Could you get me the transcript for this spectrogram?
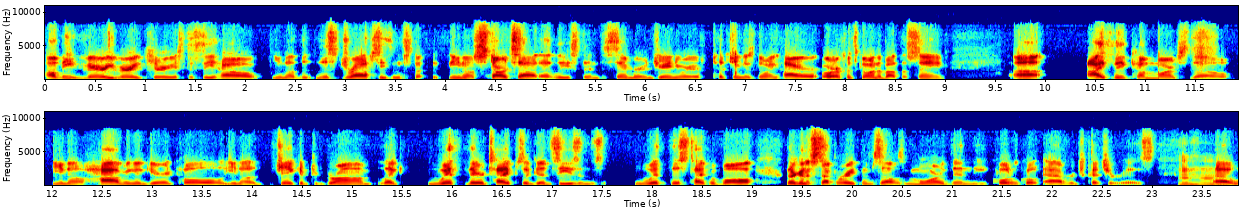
I'll be very very curious to see how you know th- this draft season st- you know starts out at least in December and January if pitching is going higher or if it's going about the same. Uh, I think come March though, you know, having a Gerrit Cole, you know, Jacob DeGrom, like with their types of good seasons with this type of ball, they're going to separate themselves more than the quote unquote average pitcher is, mm-hmm. uh,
